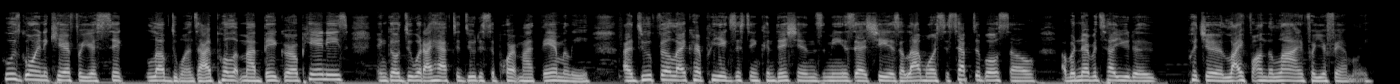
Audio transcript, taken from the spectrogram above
who's going to care for your sick loved ones. I pull up my big girl panties and go do what I have to do to support my family. I do feel like her pre existing conditions means that she is a lot more susceptible. So I would never tell you to put your life on the line for your family.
